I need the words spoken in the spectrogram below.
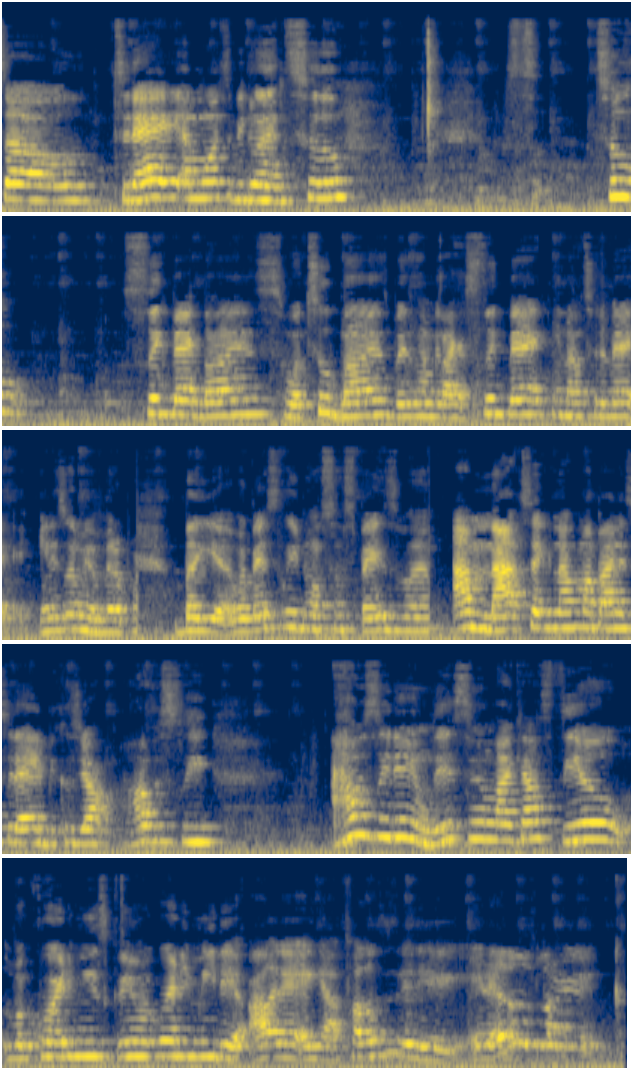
So today, I'm going to be doing two, two slick back buns. Well two buns but it's gonna be like a slick back you know to the back and it's gonna be a middle part. But yeah we're basically doing some space bun i'm not taking off my bonnet today because y'all obviously obviously didn't listen. Like y'all still recording me screen recording me did all that and y'all posted it. And it was like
